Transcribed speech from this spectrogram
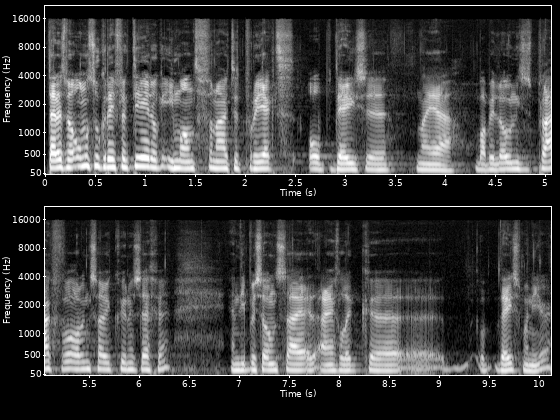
Tijdens mijn onderzoek reflecteerde ook iemand vanuit het project op deze, nou ja, Babylonische spraakverwarring zou je kunnen zeggen. En die persoon zei eigenlijk uh, op deze manier:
